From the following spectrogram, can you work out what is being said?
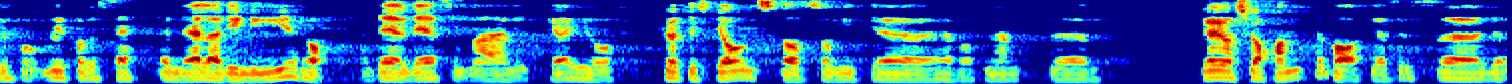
vi får, vi får sett en del av de nye, da. Det er jo det som er litt gøy. og Curtis Jones, da, som ikke har vært nevnt. Uh, gøy å se han tilbake. Jeg syns uh, det,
